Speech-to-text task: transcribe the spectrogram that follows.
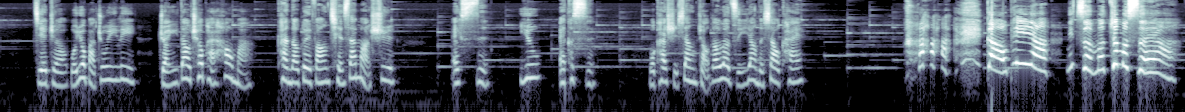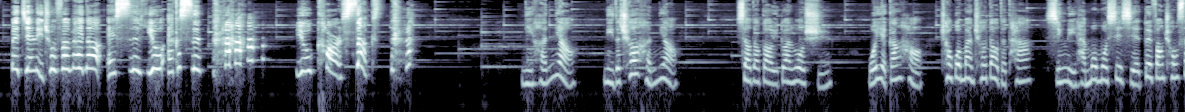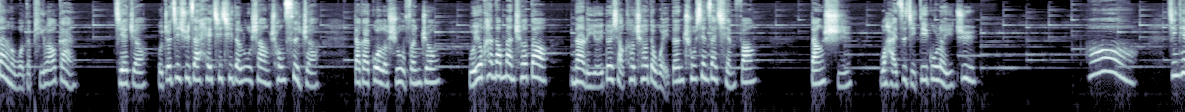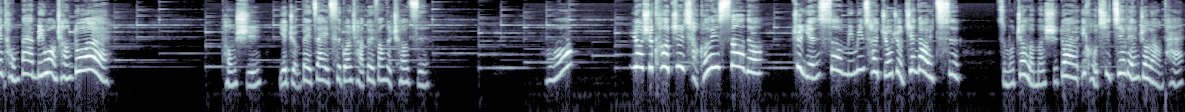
接着，我又把注意力转移到车牌号码。看到对方前三码是 X U X，我开始像找到乐子一样的笑开。哈哈哈！搞屁呀！你怎么这么衰啊？被监理处分配到 S U X，哈哈哈！You car sucks！你很鸟，你的车很鸟。笑到告一段落时，我也刚好超过慢车道的他。心里还默默谢谢对方冲散了我的疲劳感，接着我就继续在黑漆漆的路上冲刺着。大概过了十五分钟，我又看到慢车道那里有一对小客车的尾灯出现在前方。当时我还自己嘀咕了一句：“哦，今天同伴比往常多哎。”同时也准备再一次观察对方的车子。哦。又是克制巧克力色的，这颜色明明才久久见到一次，怎么这冷门时段一口气接连着两台？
